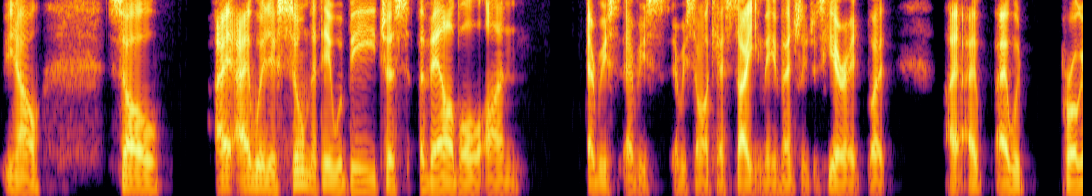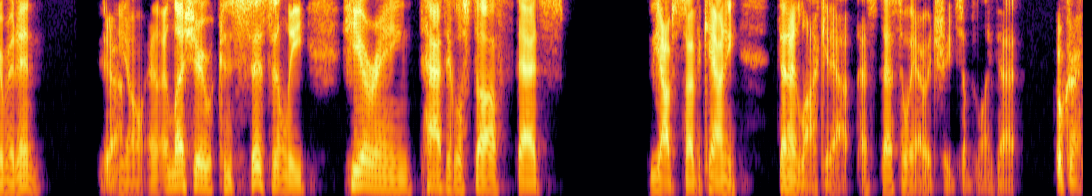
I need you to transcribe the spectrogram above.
you know. So I I would assume that they would be just available on every every every simulcast site. You may eventually just hear it, but I I, I would program it in. Yeah. You know, unless you're consistently hearing tactical stuff that's the opposite side of the county, then I'd lock it out. That's that's the way I would treat something like that. Okay.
